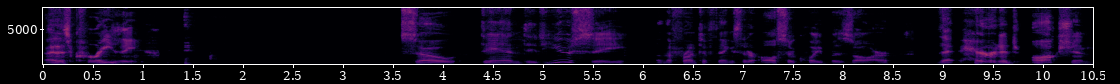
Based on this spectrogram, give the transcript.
That is crazy. So, Dan, did you see on the front of things that are also quite bizarre that Heritage Auction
